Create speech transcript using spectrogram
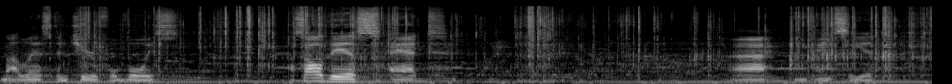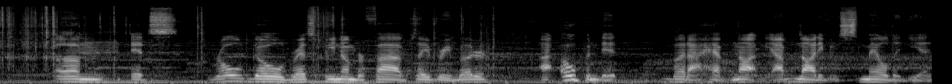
my less than cheerful voice. I saw this at uh, you can't see it. Um, it's Rold Gold recipe number five savory butter. I opened it, but I have not. I've not even smelled it yet.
